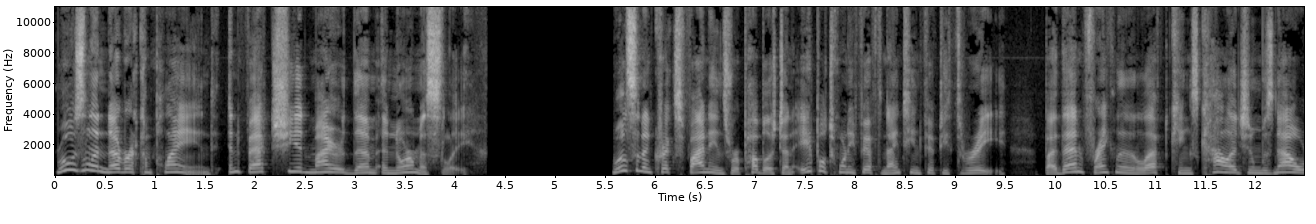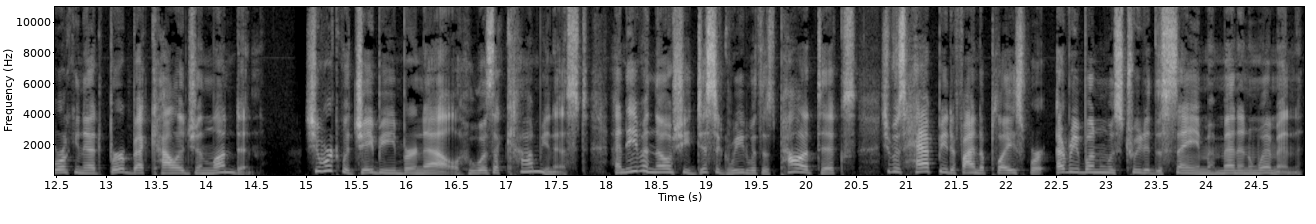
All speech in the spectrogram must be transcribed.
Rosalind never complained. In fact, she admired them enormously. Wilson and Crick's findings were published on April 25, 1953. By then, Franklin had left King's College and was now working at Birkbeck College in London. She worked with J.D. Bernal, who was a communist, and even though she disagreed with his politics, she was happy to find a place where everyone was treated the same, men and women.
